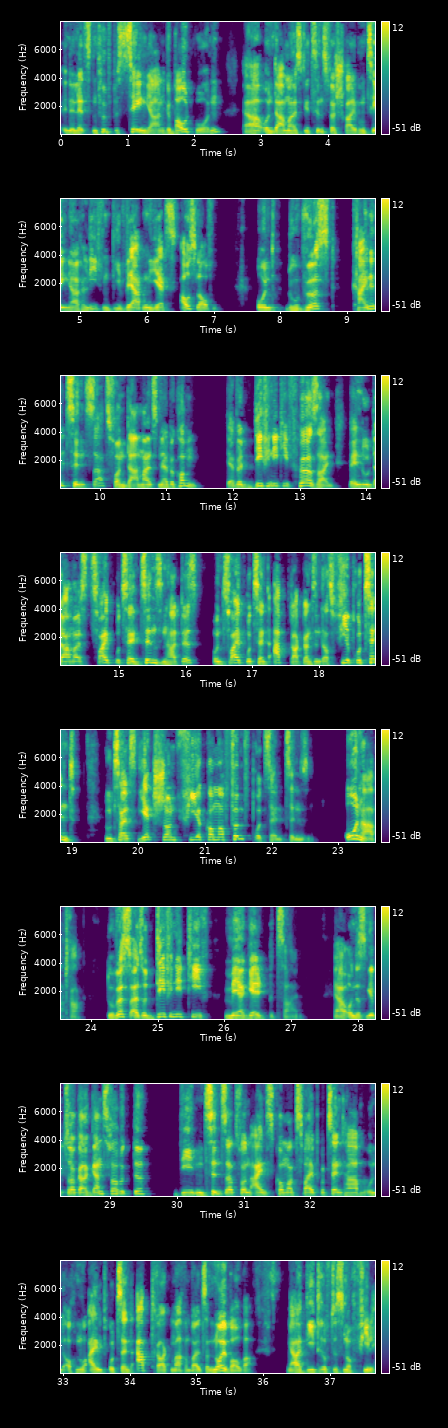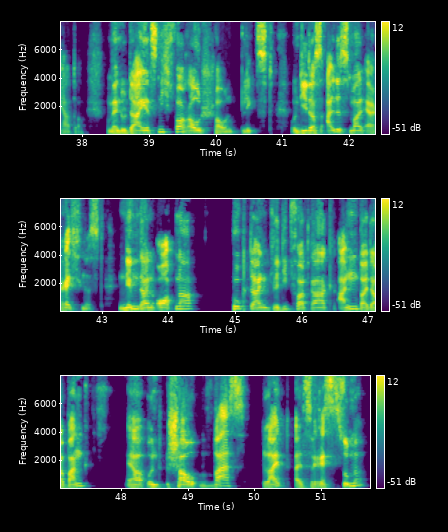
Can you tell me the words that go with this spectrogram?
in den letzten fünf bis zehn Jahren gebaut wurden, ja, und damals die Zinsverschreibung zehn Jahre liefen, die werden jetzt auslaufen. Und du wirst keinen Zinssatz von damals mehr bekommen. Der wird definitiv höher sein. Wenn du damals zwei Prozent Zinsen hattest und zwei Prozent Abtrag, dann sind das vier Prozent. Du zahlst jetzt schon 4,5 Prozent Zinsen. Ohne Abtrag. Du wirst also definitiv mehr Geld bezahlen. Ja, und es gibt sogar ganz verrückte, die einen Zinssatz von 1,2 Prozent haben und auch nur ein Prozent Abtrag machen, weil es ein Neubau war. Ja, die trifft es noch viel härter. Und wenn du da jetzt nicht vorausschauend blickst und dir das alles mal errechnest, nimm deinen Ordner, guck deinen Kreditvertrag an bei der Bank, ja, und schau, was bleibt als Restsumme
